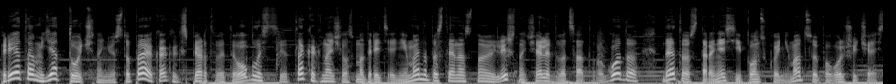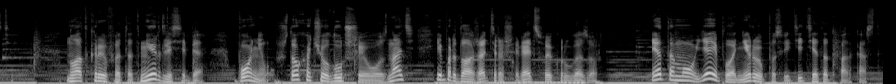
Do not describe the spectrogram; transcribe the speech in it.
При этом я точно не выступаю как эксперт в этой области, так как начал смотреть аниме на постоянной основе лишь в начале 2020 года, до этого сторонясь японскую анимацию по большей части. Но открыв этот мир для себя, понял, что хочу лучше его узнать и продолжать расширять свой кругозор. Этому я и планирую посвятить этот подкаст.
